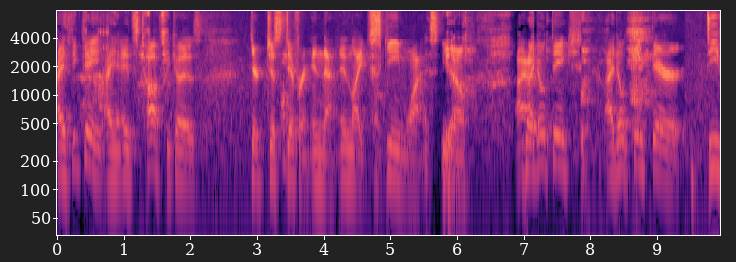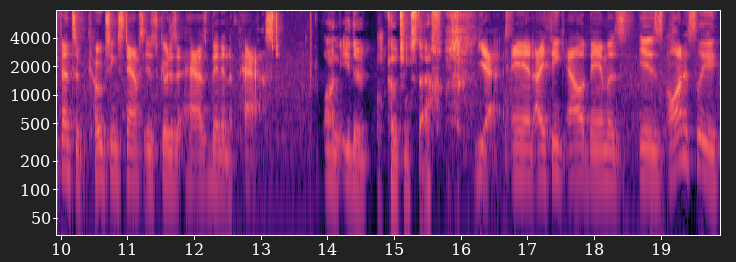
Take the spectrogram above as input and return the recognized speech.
I think they. I, it's tough because they're just different in that, in like scheme wise. You yeah. know, I, I don't think I don't think their defensive coaching staff's as good as it has been in the past on either coaching staff. Yeah, and I think Alabama's is honestly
